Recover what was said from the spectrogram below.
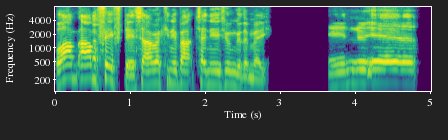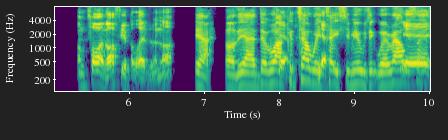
Well, I'm I'm fifty, so I reckon you're about ten years younger than me. And yeah, I'm five off you, believe it or not. Yeah. Oh, yeah. The, well, I can tell with yeah. taste in music, we're out. Yeah,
